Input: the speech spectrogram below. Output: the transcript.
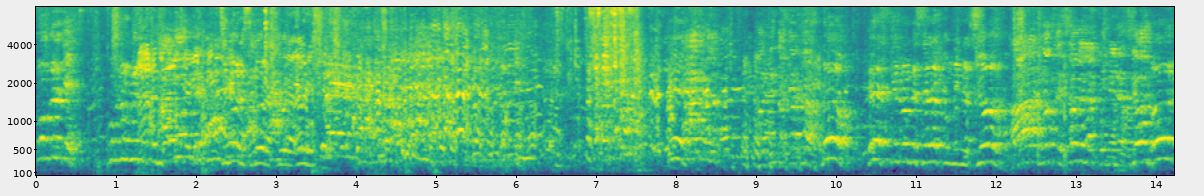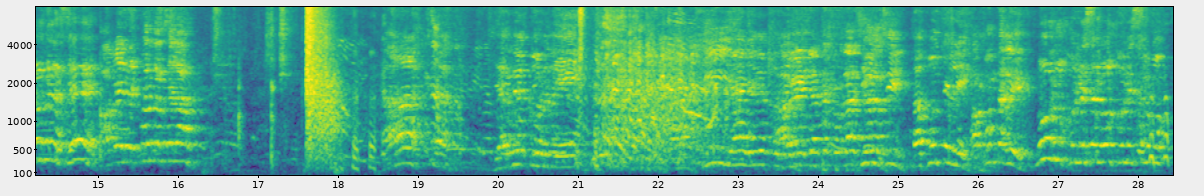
¡Cóbrale! ¡Cóbrale! Señora, señora, señora. No, me sé la combinación. ¡Ah, no te sale la combinación! No, no me la sé. A ver, recuérdasela. Ah, ya me acordé. Sí, ya, ya me A acordé. ver, ya te acordaste, ahora sí. Apúntenle. Apúntale. No, no, con esa no, con esa no.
